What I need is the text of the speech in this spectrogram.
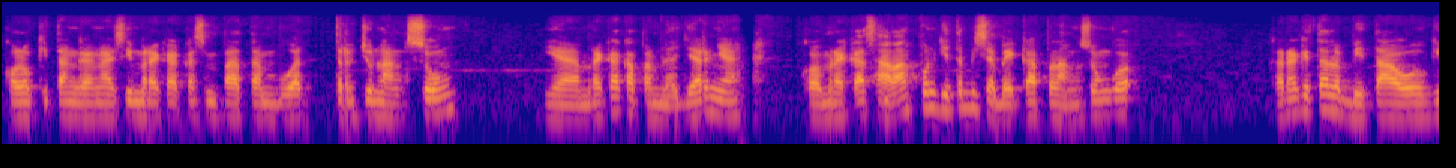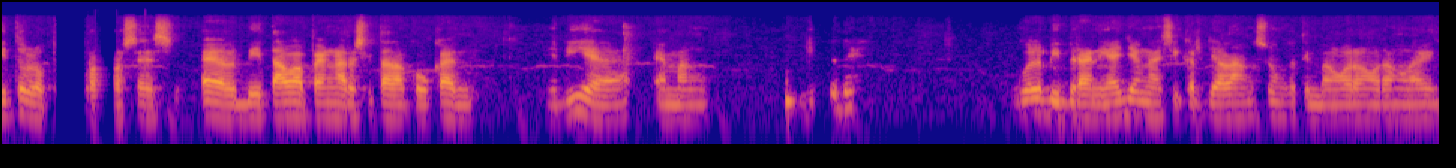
kalau kita nggak ngasih mereka kesempatan buat terjun langsung, ya mereka kapan belajarnya? Kalau mereka salah pun kita bisa backup langsung kok. Karena kita lebih tahu gitu loh proses, eh lebih tahu apa yang harus kita lakukan. Jadi ya emang gitu deh. Gue lebih berani aja ngasih kerja langsung ketimbang orang-orang lain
